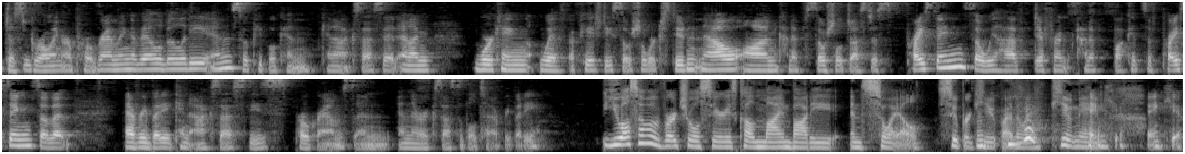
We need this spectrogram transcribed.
just growing our programming availability in so people can can access it. And I'm working with a PhD social work student now on kind of social justice pricing. So we have different kind of buckets of pricing so that everybody can access these programs and and they're accessible to everybody. You also have a virtual series called Mind, Body, and Soil. Super cute, by the way. Cute name. Thank you. Thank you.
